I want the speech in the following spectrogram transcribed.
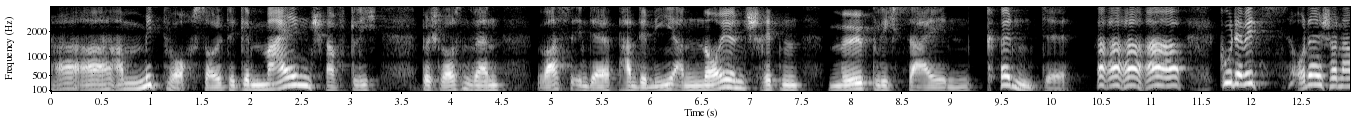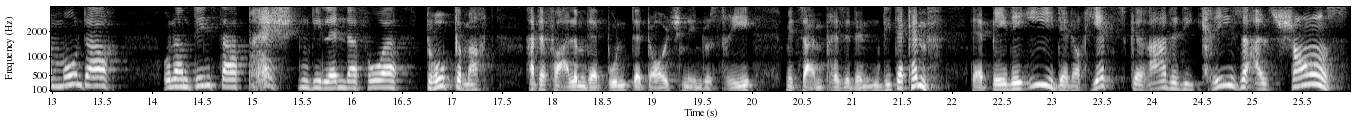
Am Mittwoch sollte gemeinschaftlich beschlossen werden, was in der Pandemie an neuen Schritten möglich sein könnte. Guter Witz, oder? Schon am Montag und am Dienstag preschten die Länder vor. Druck gemacht hatte vor allem der Bund der deutschen Industrie mit seinem Präsidenten Dieter Kempf, der BDI, der doch jetzt gerade die Krise als Chance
